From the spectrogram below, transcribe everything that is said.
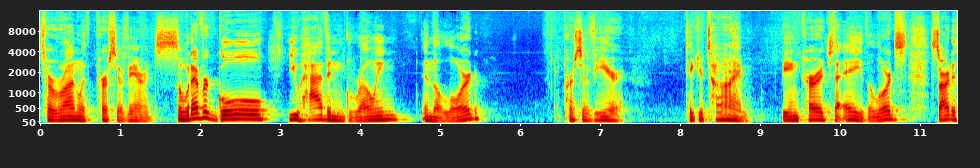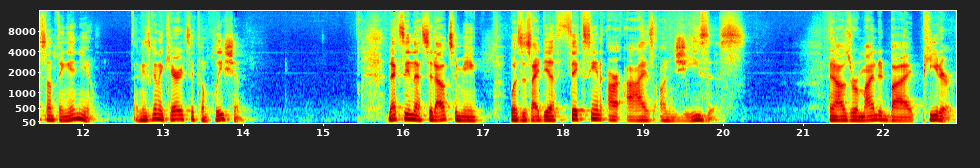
to run with perseverance. So, whatever goal you have in growing in the Lord, persevere. Take your time. Be encouraged that, hey, the Lord's started something in you and He's going to carry it to completion. Next thing that stood out to me was this idea of fixing our eyes on Jesus. And I was reminded by Peter.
